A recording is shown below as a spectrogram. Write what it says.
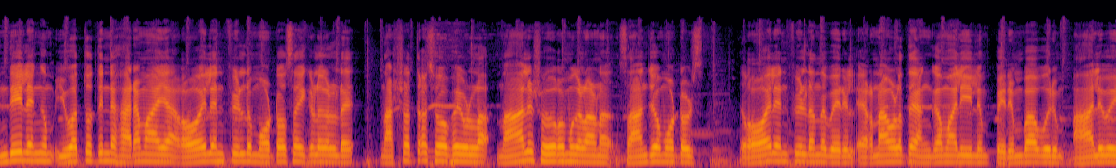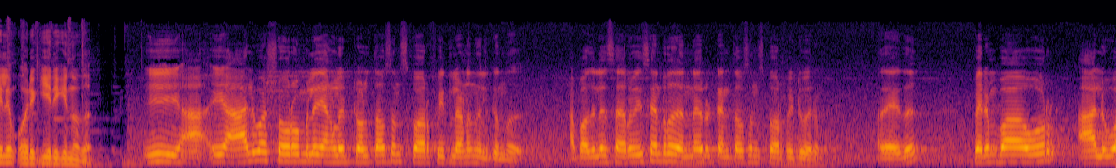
ഇന്ത്യയിലെങ്ങും യുവത്വത്തിന്റെ ഹരമായ റോയൽ എൻഫീൽഡ് മോട്ടോർ സൈക്കിളുകളുടെ നക്ഷത്ര ശോഭയുള്ള നാല് ഷോറൂമുകളാണ് സാൻജോ മോട്ടോഴ്സ് റോയൽ എൻഫീൽഡ് എന്ന പേരിൽ എറണാകുളത്തെ അങ്കമാലിയിലും പെരുമ്പാവൂരും ആലുവയിലും ഒരുക്കിയിരിക്കുന്നത്. ഈ ഈ ആലുവ ഷോറൂമിൽ ഞങ്ങൾ ട്വൽവ് തൗസൻഡ് സ്ക്വയർ ഫീറ്റിലാണ് നിൽക്കുന്നത്. അപ്പോൾ അതിൽ സർവീസ് സെന്റർ തന്നെ ഒരു ടെൻ തൗസൻഡ് സ്ക്വയർ ഫീറ്റ് വരും. അതായത് പെരുമ്പാവൂർ ആലുവ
